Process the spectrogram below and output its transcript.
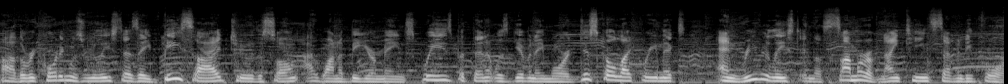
Uh, the recording was released as a B side to the song I Wanna Be Your Main Squeeze, but then it was given a more disco like remix and re released in the summer of 1974.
